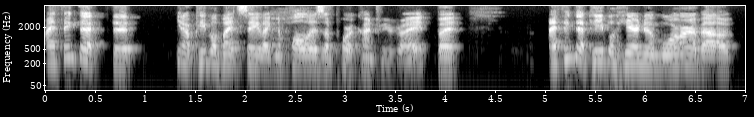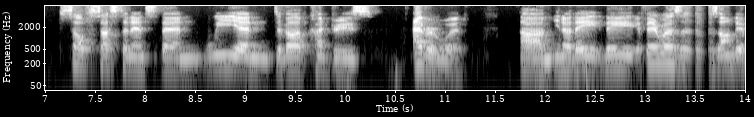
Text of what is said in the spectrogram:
i think that that you know people might say like nepal is a poor country right? But i think that people here know more about self-sustenance than we in developed countries ever would. Um, you know, they they if there was a zombie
